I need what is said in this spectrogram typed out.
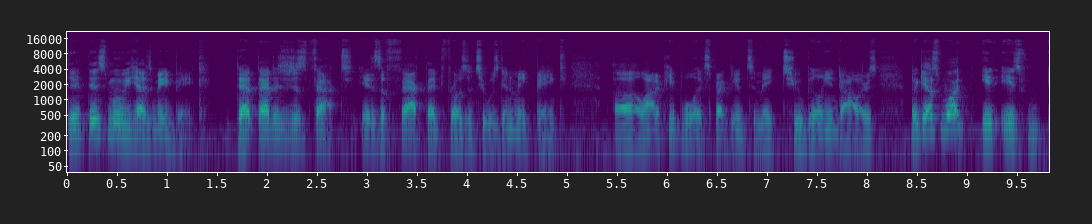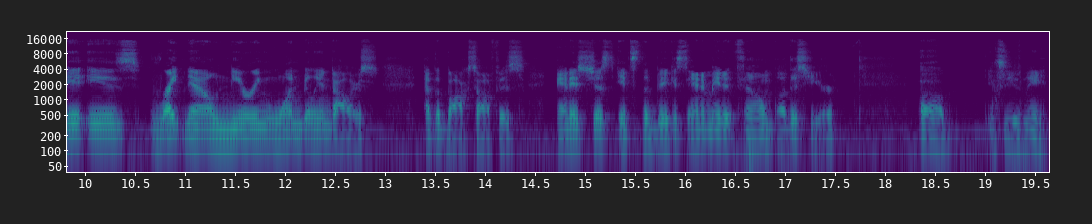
th- this movie has made bank. That that is just fact. It is a fact that Frozen Two was going to make bank. Uh, a lot of people expected to make two billion dollars, but guess what? It is it is right now nearing one billion dollars at the box office, and it's just it's the biggest animated film of this year. Uh, excuse me.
